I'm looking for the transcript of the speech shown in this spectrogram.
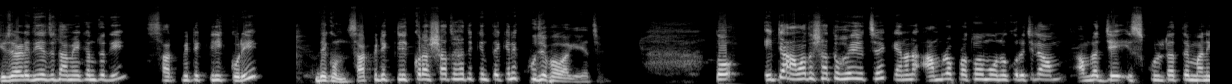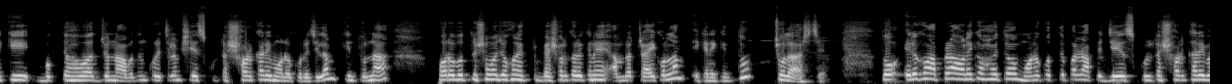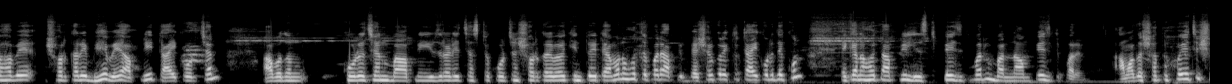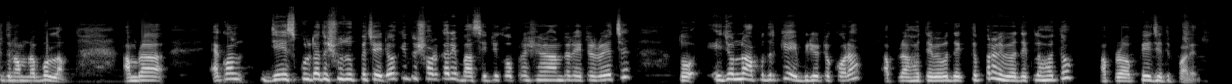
ইউজার আইডি দিয়ে যদি আমি এখানে যদি সাবমিটে ক্লিক করি, দেখুন সাবমিটে ক্লিক করার সাথে সাথে কিন্তু এখানে খুঁজে পাওয়া গিয়েছে। তো এটা আমাদের সাথে হয়েছে, কেননা আমরা প্রথমে মনে করেছিলাম, আমরা যে স্কুলটাতে মানে কি ভুক্ত হওয়ার জন্য আবেদন করেছিলাম, সেই স্কুলটা সরকারি মনে করেছিলাম, কিন্তু না পরবর্তী সময় যখন একটু বেসরকারি এখানে আমরা ট্রাই করলাম, এখানে কিন্তু চলে আসছে। তো এরকম আপনারা অনেকে হয়তো মনে করতে পারেন, আপনি যে স্কুলটা সরকারি ভাবে সরকারি ভেবে আপনি ট্রাই করছেন, আবেদন করেছেন বা আপনি ইউজার চেষ্টা করছেন সরকারিভাবে, কিন্তু এটা এমনও হতে পারে, আপনি বেসরকারি একটা ট্রাই করে দেখুন, এখানে হয়তো আপনি লিস্ট পেয়ে যেতে পারেন বা নাম পেয়ে যেতে পারেন। আমাদের সাথে হয়েছে, সেজন্য আমরা বললাম। আমরা এখন যে স্কুলটাতে সুযোগ পেয়েছে, এটাও কিন্তু সরকারি বা সিটি কর্পোরেশনের আন্ডার এটা রয়েছে। তো এই জন্য আপনাদেরকে এই ভিডিওটা করা আপনারা হয়তো এভাবে দেখতে পারেন এভাবে দেখলে হয়তো আপনারা পেয়ে যেতে পারেন।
